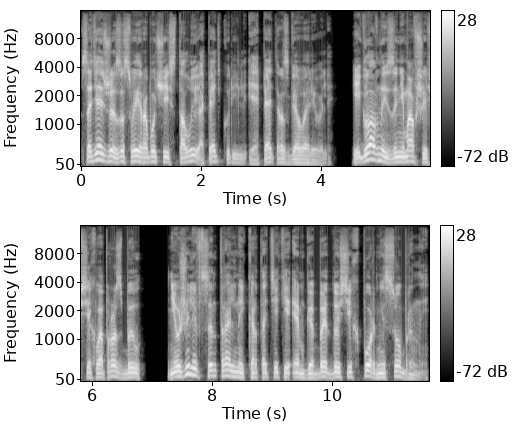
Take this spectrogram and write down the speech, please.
Садясь же за свои рабочие столы, опять курили и опять разговаривали. И главный, занимавший всех вопрос, был, неужели в центральной картотеке МГБ до сих пор не собраны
